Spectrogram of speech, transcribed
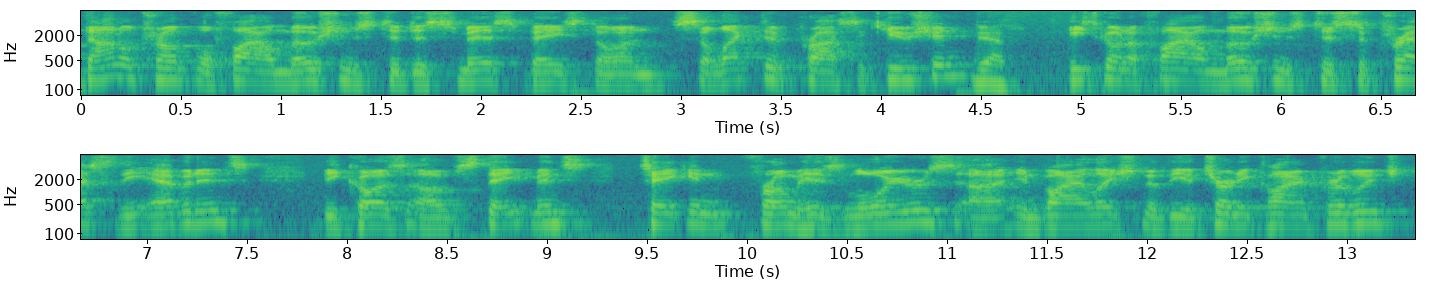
Donald Trump will file motions to dismiss based on selective prosecution. Yes. He's going to file motions to suppress the evidence because of statements taken from his lawyers uh, in violation of the attorney client privilege,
